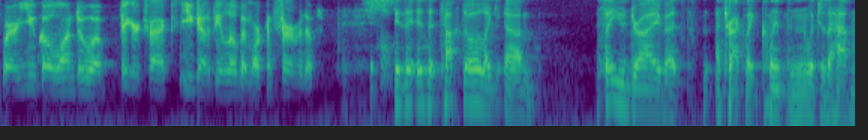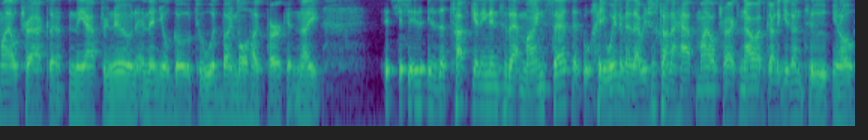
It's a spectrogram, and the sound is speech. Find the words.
Where you go onto a bigger track, you got to be a little bit more conservative. Is it is it tough though? Like, um, say you drive at a track like Clinton, which is a half mile track uh, in the afternoon, and then you'll go to Woodbine Mohawk Park at night is it tough getting into that mindset that hey wait a minute i was just on a half mile track now i've got to get onto you know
